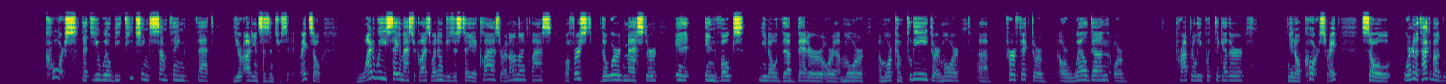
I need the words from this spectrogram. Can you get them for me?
course that you will be teaching something that your audience is interested in right? So why do we say a masterclass? Why don't you just say a class or an online class? Well first the word master invokes you know the better or a more a more complete or more uh, perfect or or well done or properly put together you know course right? So we're going to talk about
